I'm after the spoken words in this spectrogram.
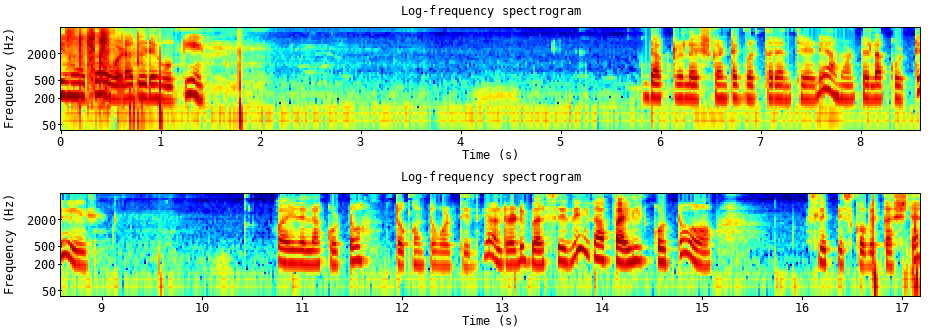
ಇವಾಗ ಒಳಗಡೆ ಹೋಗಿ ಡಾಕ್ಟ್ರೆಲ್ಲ ಎಷ್ಟು ಗಂಟೆಗೆ ಬರ್ತಾರೆ ಅಂಥೇಳಿ ಅಮೌಂಟೆಲ್ಲ ಕೊಟ್ಟು ಫೈಲೆಲ್ಲ ಕೊಟ್ಟು ಟೋಕನ್ ತೊಗೊಳ್ತಿದ್ವಿ ಆಲ್ರೆಡಿ ಬರ್ಸಿದ್ವಿ, ಈಗ ಫೈಲ್ ಕೊಟ್ಟು ಸ್ಲಿಪ್ ಇಸ್ಕೋಬೇಕಷ್ಟೆ.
